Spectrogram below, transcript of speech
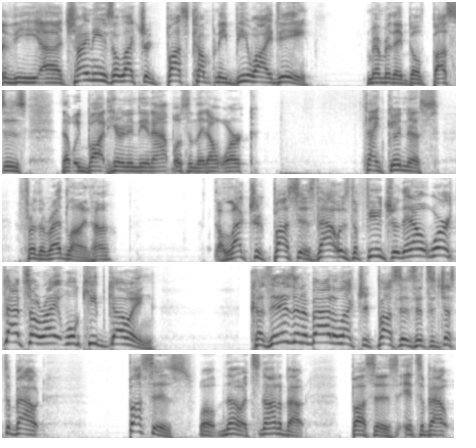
the uh, Chinese electric bus company BYD, remember they built buses that we bought here in Indianapolis and they don't work? Thank goodness for the red line, huh? Electric buses, that was the future. They don't work. That's all right. We'll keep going. Because it isn't about electric buses, it's just about buses. Well, no, it's not about buses. It's about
